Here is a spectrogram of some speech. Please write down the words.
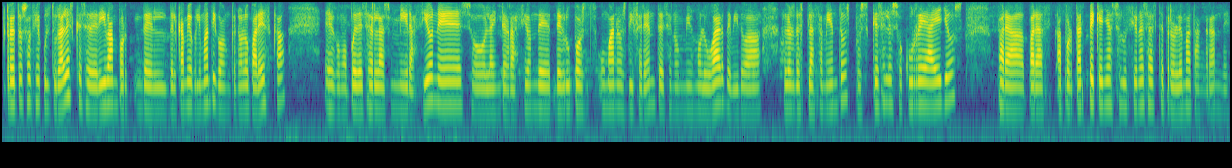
retos socioculturales que se derivan por, del cambio climático, aunque no lo parezca, eh, como puede ser las migraciones o la integración de, grupos humanos diferentes en un mismo lugar debido a, los desplazamientos, pues qué se les ocurre a ellos para, aportar pequeñas soluciones a este problema tan grande.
